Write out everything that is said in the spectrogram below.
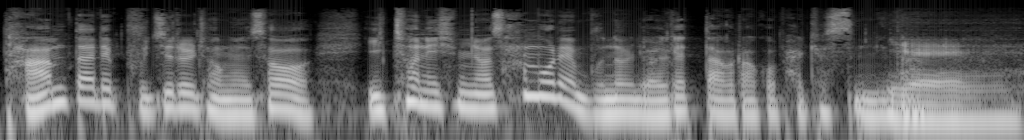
다음 달에 부지를 정해서 2020년 3월에 문을 열겠다고 밝혔습니다. 예.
